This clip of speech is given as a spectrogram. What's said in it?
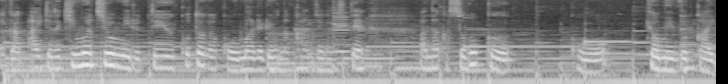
なんか相手の気持ちを見るっていうことがこう生まれるような感じがしてあなんかすごくこう興味深い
